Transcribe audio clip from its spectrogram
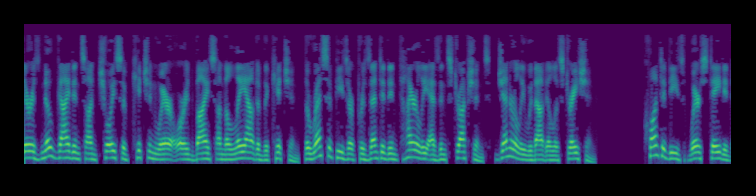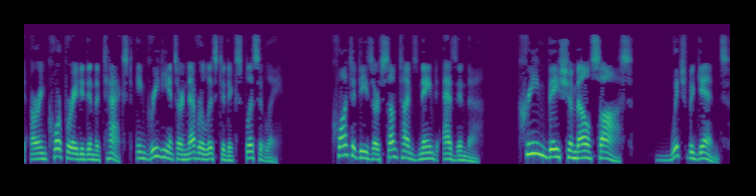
There is no guidance on choice of kitchenware or advice on the layout of the kitchen. The recipes are presented entirely as instructions, generally without illustration. Quantities, where stated, are incorporated in the text, ingredients are never listed explicitly. Quantities are sometimes named, as in the cream bechamel sauce, which begins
